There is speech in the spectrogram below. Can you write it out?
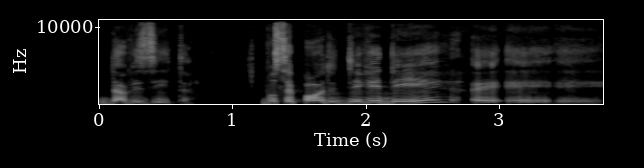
da visita. Você pode dividir, é, é,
